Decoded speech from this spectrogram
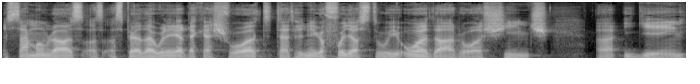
számomra az, az, az például érdekes volt, tehát hogy még a fogyasztói oldalról sincs uh, igény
